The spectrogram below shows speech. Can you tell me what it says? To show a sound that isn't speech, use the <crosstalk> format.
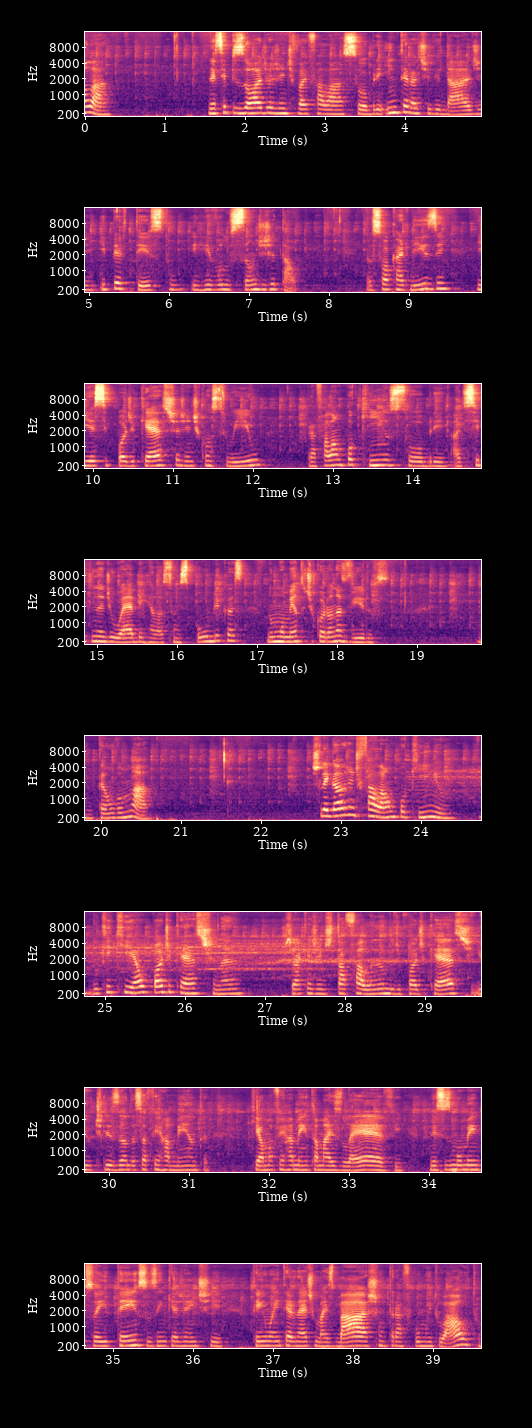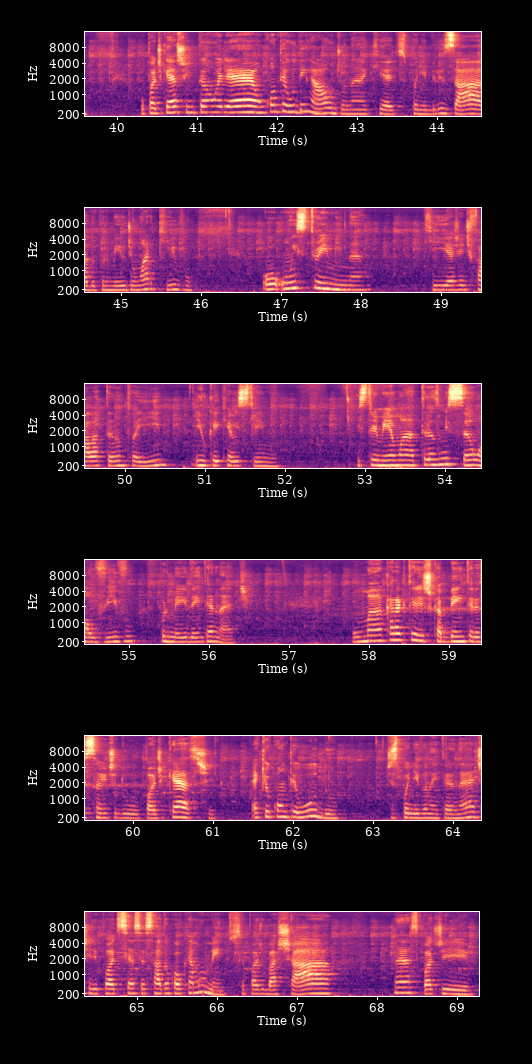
Olá! Nesse episódio a gente vai falar sobre interatividade, hipertexto e revolução digital. Eu sou a Carlise e esse podcast a gente construiu para falar um pouquinho sobre a disciplina de web em relações públicas no momento de coronavírus. Então vamos lá. Acho legal a gente falar um pouquinho do que, que é o podcast, né? Já que a gente está falando de podcast e utilizando essa ferramenta, que é uma ferramenta mais leve, nesses momentos aí tensos em que a gente tem uma internet mais baixa, um tráfego muito alto, o podcast então ele é um conteúdo em áudio, né, que é disponibilizado por meio de um arquivo ou um streaming, né, que a gente fala tanto aí. E o que que é o streaming? Streaming é uma transmissão ao vivo por meio da internet. Uma característica bem interessante do podcast é que o conteúdo disponível na internet ele pode ser acessado a qualquer momento. Você pode baixar, né? Você pode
